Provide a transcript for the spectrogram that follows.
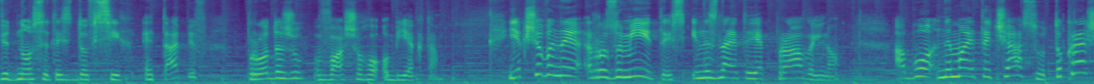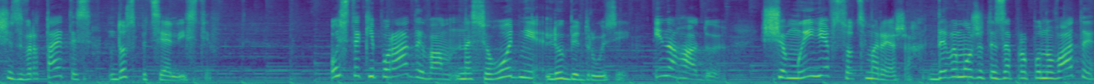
відноситись до всіх етапів продажу вашого об'єкта. Якщо ви не розумієтесь і не знаєте, як правильно, або не маєте часу, то краще звертайтесь до спеціалістів. Ось такі поради вам на сьогодні, любі друзі. І нагадую, що ми є в соцмережах, де ви можете запропонувати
